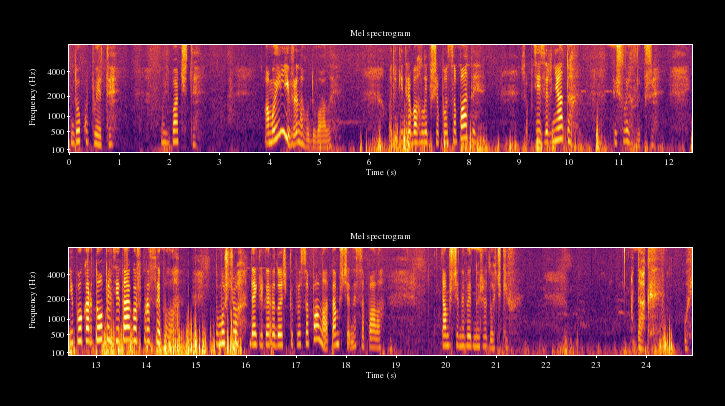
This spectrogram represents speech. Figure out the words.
докупити. Ось бачите. А ми її вже нагодували. От тільки треба глибше посапати, щоб ці зернята пішли глибше. І по картопельці також просипала, тому що декілька рядочків просапала, а там ще не сапала. Там ще не видно рядочків. Так, ой,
